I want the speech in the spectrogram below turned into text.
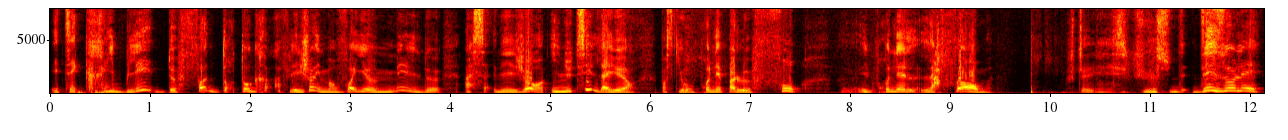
était criblé de fautes d'orthographe. Les gens, ils m'envoyaient un mail de, des gens inutiles d'ailleurs, parce qu'ils ne reprenaient pas le fond, ils prenaient la forme. Je, suis désolé.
